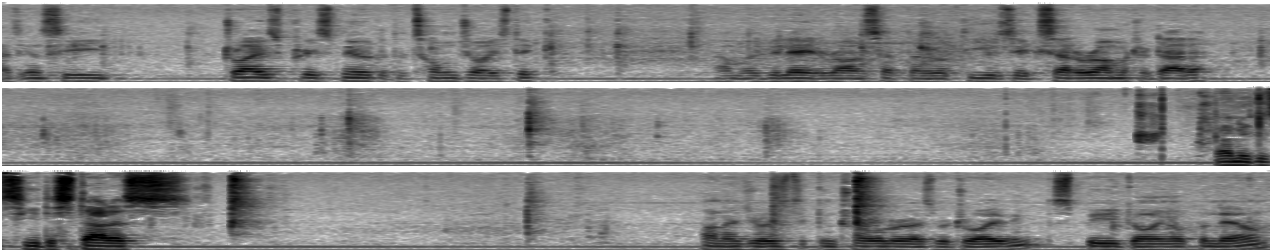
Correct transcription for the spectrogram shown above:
As you can see, drives pretty smooth with the thumb joystick, and we'll be later on setting it up to use the accelerometer data. And you can see the status on a joystick controller as we're driving, speed going up and down.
